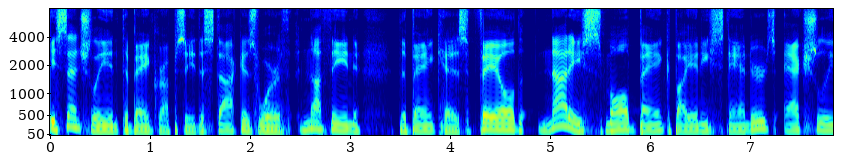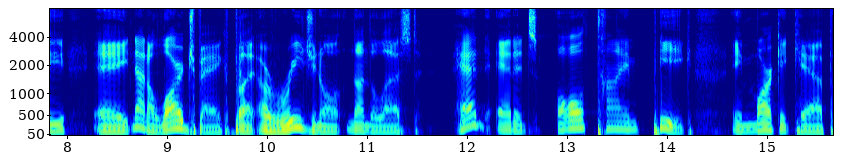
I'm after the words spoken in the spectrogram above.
essentially into bankruptcy. The stock is worth nothing. The bank has failed. Not a small bank by any standards, actually a not a large bank, but a regional nonetheless, had at its all-time peak a market cap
